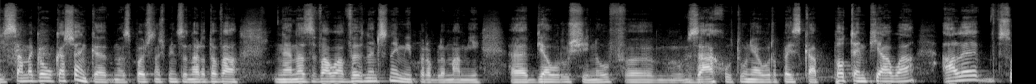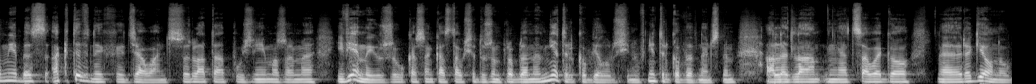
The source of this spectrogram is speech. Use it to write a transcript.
i samego Łukaszenkę społeczność międzynarodowa nazywała wewnętrznymi problemami e, Białorusinów. E, Zachód, Unia Europejska potępiała, ale w sumie bez aktywnych działań. Trzy lata później możemy i wiemy już, że Łukaszenka stał się dużym problemem nie tylko Białorusinów, nie tylko wewnętrznym, ale dla całego e, regionu.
